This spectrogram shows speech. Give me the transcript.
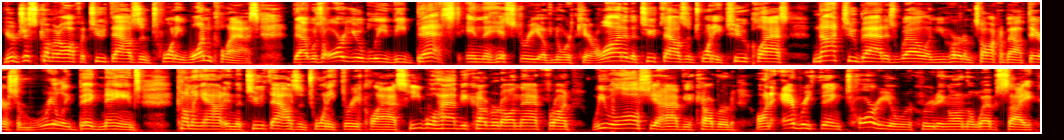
you're just coming off a 2021 class that was arguably the best best in the history of North Carolina. The 2022 class, not too bad as well. And you heard him talk about there some really big names coming out in the 2023 class. He will have you covered on that front. We will also have you covered on everything Tar Heel recruiting on the website,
